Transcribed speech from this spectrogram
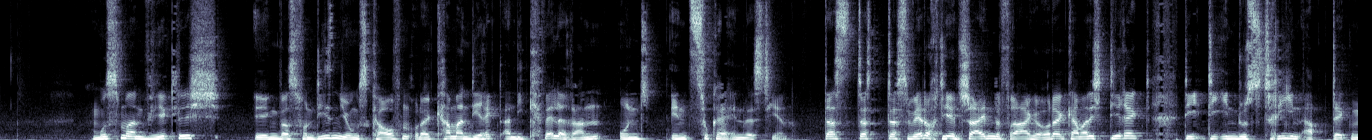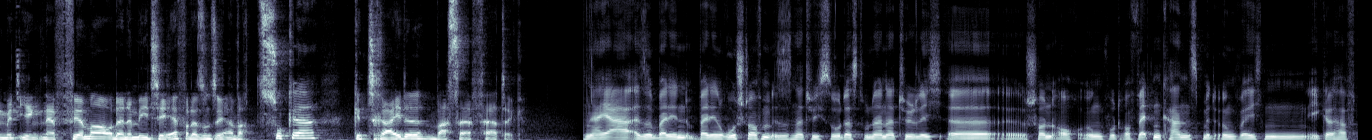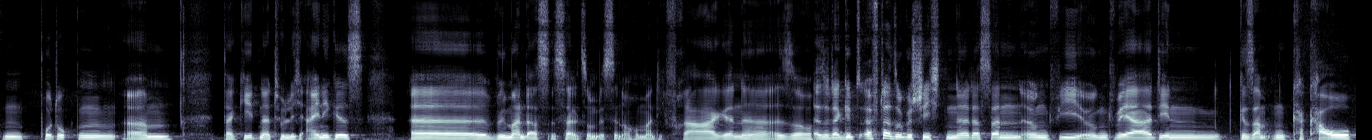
Muss man wirklich irgendwas von diesen Jungs kaufen oder kann man direkt an die Quelle ran und in Zucker investieren? das, das, das wäre doch die entscheidende Frage, oder? Kann man nicht direkt die, die Industrien abdecken mit irgendeiner Firma oder einem ETF oder sonst einfach Zucker, Getreide, Wasser, fertig? Naja, also bei den, bei den Rohstoffen ist es natürlich so, dass du da natürlich äh, schon auch irgendwo drauf wetten kannst mit irgendwelchen ekelhaften Produkten. Ähm, da geht natürlich einiges. Äh, will man das, ist halt so ein bisschen auch immer die Frage, ne? Also, also da gibt es öfter so Geschichten, ne, dass dann irgendwie irgendwer den gesamten Kakao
